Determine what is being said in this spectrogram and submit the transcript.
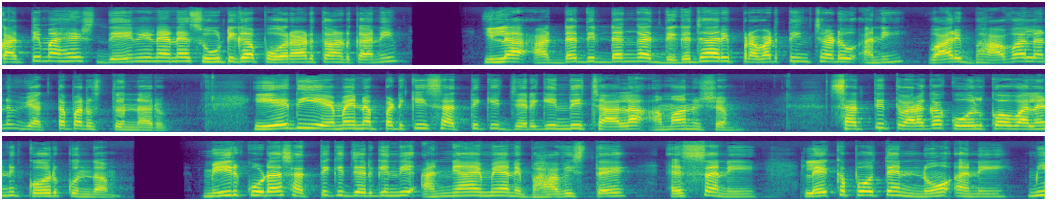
కత్తి మహేష్ దేనినైనా సూటిగా పోరాడుతాడు కానీ ఇలా అడ్డదిడ్డంగా దిగజారి ప్రవర్తించాడు అని వారి భావాలను వ్యక్తపరుస్తున్నారు. ఏది ఏమైనప్పటికీ సత్తికి జరిగింది చాలా అమానుషం. సత్తి త్వరగా కోలుకోవాలని కోరుకుందాం. మీరు కూడా సత్తికి జరిగింది అన్యాయమే అని భావిస్తే ఎస్ అని లేకపోతే నో అని మీ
